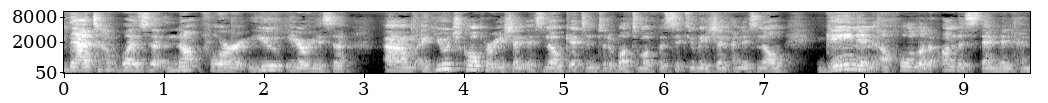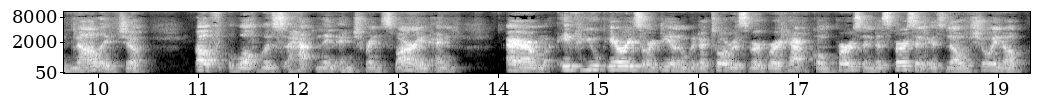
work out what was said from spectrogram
that was not for you Aries, uh, um, a huge corporation is now getting to the bottom of the situation and is now gaining a whole lot of understanding and knowledge of what was happening and transpiring. And um, if you Aries are dealing with a Taurus, Virgo, or Capricorn person, this person is now showing up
